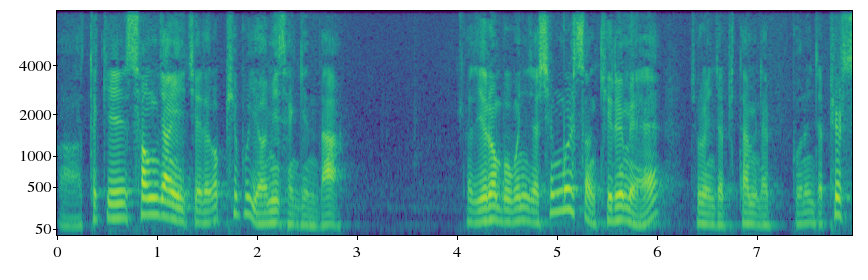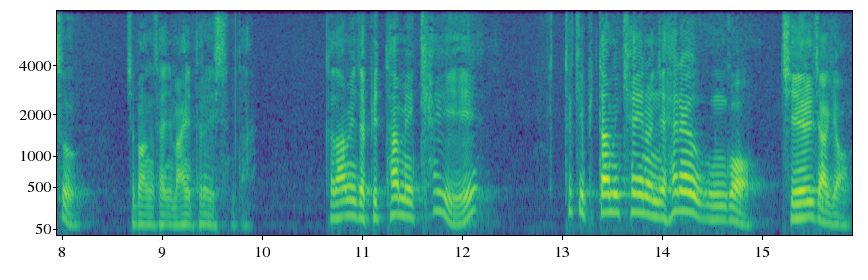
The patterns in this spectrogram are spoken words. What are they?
어, 특히 성장이 제되고 피부염이 생긴다. 그래서 이런 부분이 이제 식물성 기름에 주로 이제 비타민 F는 이제 필수 지방산이 많이 들어 있습니다. 그 다음에 이제 비타민 K. 특히 비타민 K는 혈액 응고, 지혈 작용,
